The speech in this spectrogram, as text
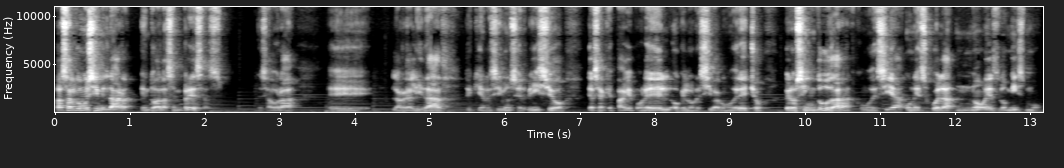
pasa algo muy similar en todas las empresas. Es ahora eh, la realidad de quien recibe un servicio, ya sea que pague por él o que lo reciba como derecho, pero sin duda, como decía, una escuela no es lo mismo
